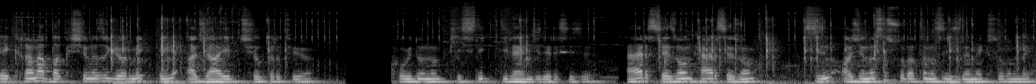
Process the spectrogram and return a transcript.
ekrana bakışınızı görmek beni acayip çıldırtıyor. Koyduğumun pislik dilencileri sizi. Her sezon her sezon sizin acınası suratınızı izlemek zorundayım.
